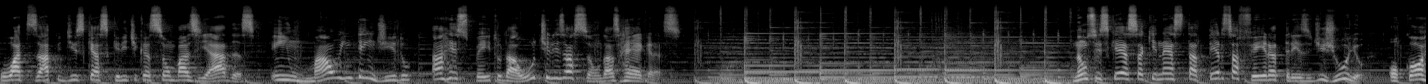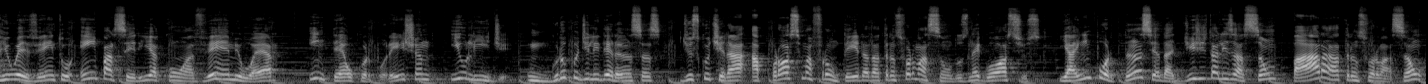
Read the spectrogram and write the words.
o WhatsApp diz que as críticas são baseadas em um mal entendido a respeito da utilização das regras. Não se esqueça que nesta terça-feira, 13 de julho, ocorre o evento em parceria com a VMware, Intel Corporation e o LEAD. Um grupo de lideranças discutirá a próxima fronteira da transformação dos negócios e a importância da digitalização para a transformação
